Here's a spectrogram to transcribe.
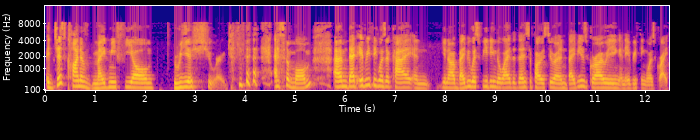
it just kind of made me feel reassured as a mom, um, that everything was okay and, you know, baby was feeding the way that they're supposed to and baby is growing and everything was great.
